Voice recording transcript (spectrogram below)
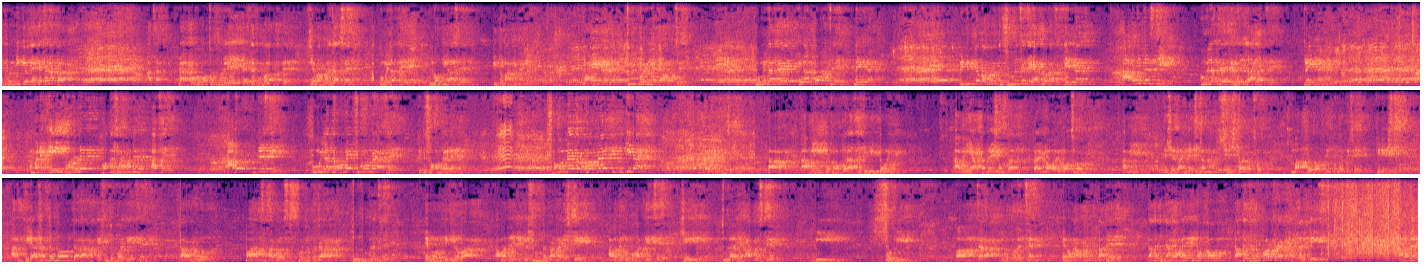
People কি কেউ দেখেছেন আপনারা? আচ্ছা প্রায় বহু বছর ধরে এই পিপল আপনাদের সেবা করে যাচ্ছে। কুমিল্লাতে নদী আছে, কিন্তু মাটি নাই। মাটি চুরি করে নিয়ে যাওয়া হচ্ছে। কুমিল্লাতে এয়ারপোর্ট আছে প্লেন নাই। পৃথিবীতে কখনো শুনেছে যে এয়ারপোর্ট আছে প্লেন নাই? আরও ইন্টারেস্টিং কুমিল্লাতে রেল লাইন আছে ট্রেন নাই। এই ধরনের হতাশা আমাদের আছে। আরও ইন্টারেস্টিং কুমিল্লাতে অনেক সমন্বয় আছে, কিন্তু সমন্বয় নাই। সমন্বয়কের অভাব নাই, কিন্তু কি নাই? আমি প্রথমত রাজনীতিবিদ নই। আমি আপনাদের সন্তান, প্রায় নয় বছর আমি দেশের বাইরে ছিলাম, শেষ নয় বছর, মাত্র দশ দিন হলো দেশে ফিরে এসেছি। আর ফিরে আসার জন্য যারা আমাকে সুযোগ করে দিয়েছে, তারা হলো পাঁচ আগস্ট পর্যন্ত যারা যুদ্ধ করেছে এবং দ্বিতীয়বার আমাদের একটি সুন্দর বাংলাদেশকে আমাদের উপহার দিয়েছে সেই জুলাই আগস্টের বীর, শহীদ, বা যারা নিহত হয়েছেন এবং আহত তাদের তাদের প্রতি আমি অনেক কৃতজ্ঞ, তাদের জন্য বড় একটা হাততালি প্লিজ আমাদের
